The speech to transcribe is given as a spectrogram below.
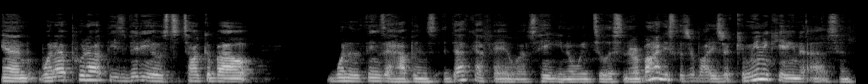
And when I put out these videos to talk about one of the things that happens at Death Cafe was, hey, you know, we need to listen to our bodies because our bodies are communicating to us. And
